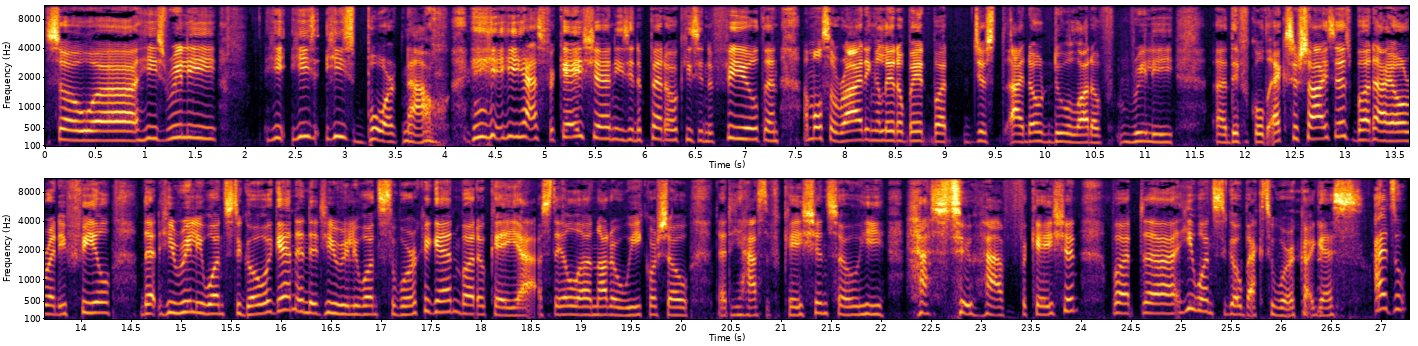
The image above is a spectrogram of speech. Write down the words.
So uh, he's really he, he's he's bored now. he, he has vacation. He's in the paddock. He's in the field, and I'm also riding a little bit, but just I don't do a lot of really uh, difficult exercises. But I already feel that he really wants to go again, and that he really wants to work again. But okay, yeah, still another week or so that he has the vacation, so he has to have vacation. But uh, he wants to go back to work, I guess. Also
